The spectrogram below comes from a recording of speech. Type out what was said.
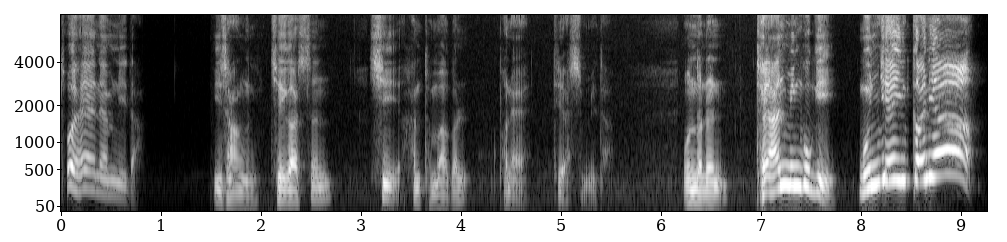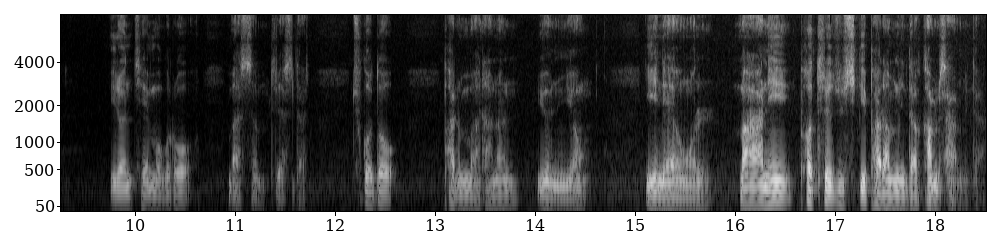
토해냅니다. 이상 제가 쓴 시 한 토막을 보내드렸습니다. 오늘은 대한민국이 문재인 거냐? 이런 제목으로 말씀드렸습니다. 죽어도 바른 말하는 윤용 이 내용을 많이 퍼뜨려 주시기 바랍니다. 감사합니다.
